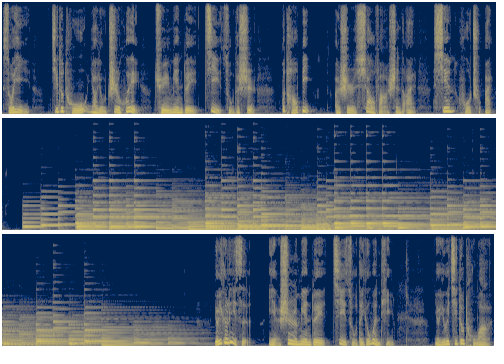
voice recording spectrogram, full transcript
所以基督徒要有智慧去面对祭祖的事，不逃避，而是效法神的爱，先活出爱。有一个例子，也是面对祭祖的一个问题。有一位基督徒啊，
